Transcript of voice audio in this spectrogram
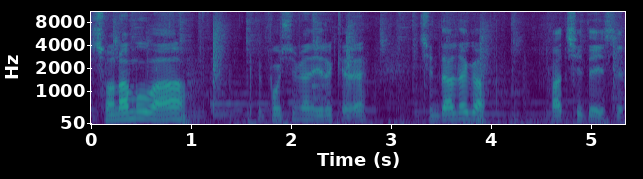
소나무와 보시면 이렇게 진달래가 같이 되어 있어요.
